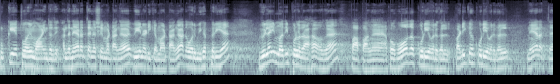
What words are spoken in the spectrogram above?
முக்கியத்துவம் வாய்ந்தது. அந்த நேரத்தை என்ன செய்ய மாட்டாங்க? வீணடிக்க மாட்டாங்க. அதை ஒரு மிகப்பெரிய விலை மதிப்புள்ளதாக அவங்க பார்ப்பாங்க. அப்போ ஓதக்கூடியவர்கள் படிக்கக்கூடியவர்கள் நேரத்தை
